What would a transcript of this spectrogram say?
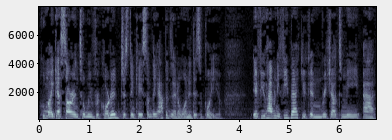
who my guests are until we've recorded, just in case something happens. I don't want to disappoint you. If you have any feedback, you can reach out to me at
